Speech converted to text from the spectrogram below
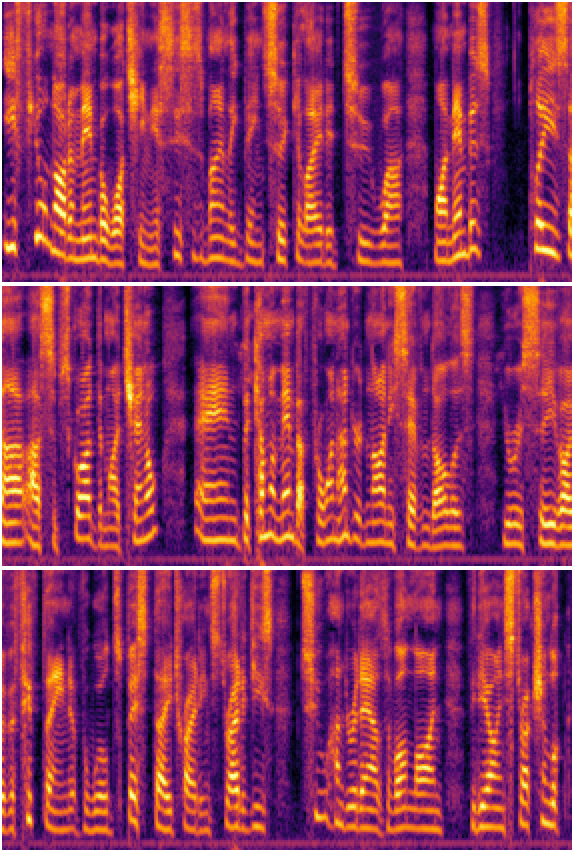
if you're not a member watching this this is mainly being circulated to uh, my members please uh, uh, subscribe to my channel and become a member. For $197 you receive over 15 of the world's best day trading strategies 200 hours of online video instruction. Look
